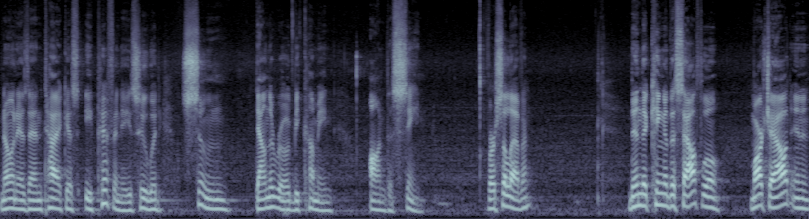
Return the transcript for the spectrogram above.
known as Antiochus Epiphanes, who would soon down the road be coming on the scene. Verse 11 Then the king of the south will march out in,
